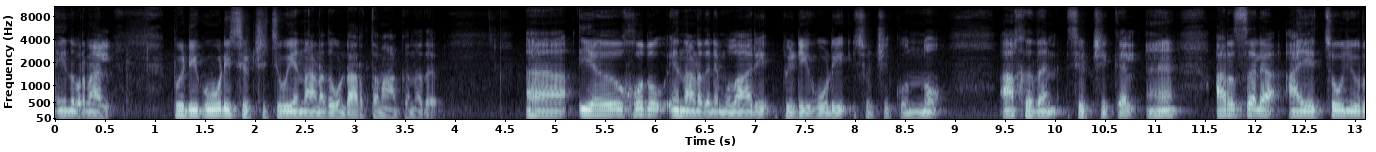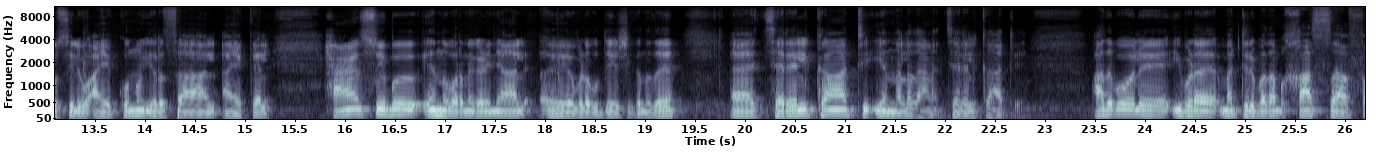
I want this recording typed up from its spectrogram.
എന്ന് പറഞ്ഞാൽ പിടികൂടി ശിക്ഷിച്ചു എന്നാണ് അതുകൊണ്ട് അർത്ഥമാക്കുന്നത്. യഹുദു എന്നാണ് അതിനെ മുലാരി പിടികൂടി ശിക്ഷിക്കുന്നു. അഹദൻ ശിക്ഷിക്കൽ അർസല അയച്ചു യുർസിലു അയക്കുന്നു ഇർസാൽ അയക്കൽ. ഹാസിബ് എന്ന് പറഞ്ഞു കഴിഞ്ഞാൽ ഇവിടെ ഉദ്ദേശിക്കുന്നത് ചരൽക്കാറ്റ് എന്നുള്ളതാണ്. ചരൽക്കാറ്റ്. അതുപോലെ ഇവിടെ മറ്റൊരു പദം ഹസഫ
